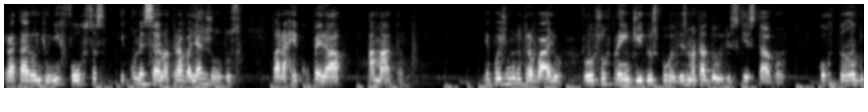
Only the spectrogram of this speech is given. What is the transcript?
trataram de unir forças e começaram a trabalhar juntos para recuperar a mata. Depois de muito trabalho, foram surpreendidos por desmatadores que estavam cortando,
